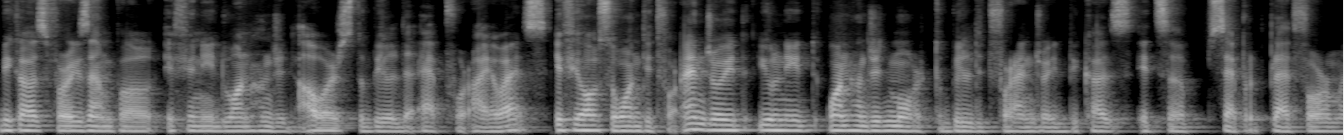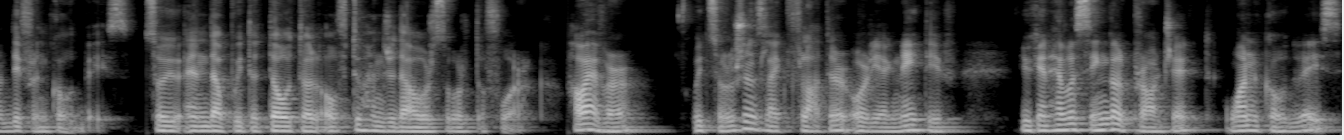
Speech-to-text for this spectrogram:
Because, for example, if you need 100 hours to build the app for iOS, if you also want it for Android, you'll need 100 more to build it for Android because it's a separate platform, a different code base. So you end up with a total of 200 hours worth of work. However, with solutions like Flutter or React Native, you can have a single project, one code base,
